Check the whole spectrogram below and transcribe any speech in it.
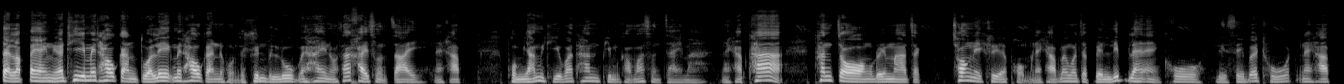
แต่ละแปลงเนื้อที่ไม่เท่ากันตัวเลขไม่เท่ากันเดี๋ยวผมจะขึ้นเป็นรูปไว้ให้เนาะถ้าใครสนใจนะครับ ผมย้ำอีกทีว่าท่านพิมพ์คำว่าสนใจมานะครับ ถ้าท่านจองโดยมาจากช่องในเครือผมนะครับ ไม่ว่าจะเป็น Lipland Co หรือ Sabertooth นะครับ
